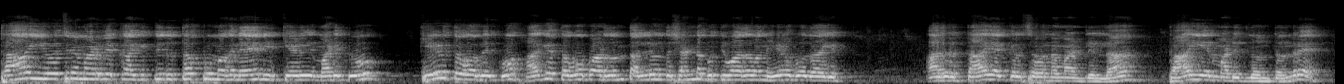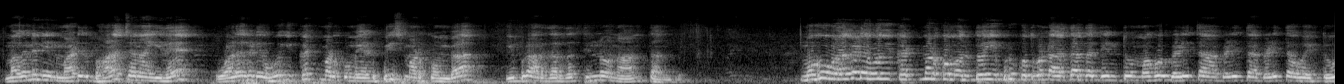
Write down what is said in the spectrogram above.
ತಾಯಿ ಯೋಚನೆ ಮಾಡಬೇಕಾಗಿತ್ತು, ಇದು ತಪ್ಪು ಮಗನೇ, ನೀನು ಕೇಳಿ, ಮಾಡಿದ್ದು. ಕೇಳಿ ತಗೋಬೇಕು. ಹಾಗೆ ತಗೋಬಾರ್ದು ಅಂತ ಅಲ್ಲಿ ಒಂದು ಸಣ್ಣ ಬುದ್ಧಿವಾದವನ್ನು ಹೇಳ್ಬೋದಾಗಿತ್ತು. ಆದರೆ ತಾಯಿ ಆ ಕೆಲಸವನ್ನ ಮಾಡಲಿಲ್ಲ. ತಾಯಿ ಏನ್ ಮಾಡಿದ್ಲು ಅಂತಂದ್ರೆ, ಮಗನೇ ನೀನ್ ಮಾಡಿದ್ ಬಹಳ ಚೆನ್ನಾಗಿದೆ, ಒಳಗಡೆ ಹೋಗಿ ಕಟ್ ಮಾಡ್ಕೊಂಬ, ಎರಡು ಪೀಸ್ ಮಾಡ್ಕೊಂಬ, ಇಬ್ರು ಅರ್ಧ ಅರ್ಧ ತಿನ್ನೋಣ ಅಂತ ಅಂದ್ಲು ಮಗು ಒಳಗಡೆ ಹೋಗಿ ಕಟ್ ಮಾಡ್ಕೊಂಬಂತು, ಇಬ್ರು ಕುತ್ಕೊಂಡು ಅರ್ಧ ಅರ್ಧ ತಿಂತು, ಮಗು ಬೆಳೀತಾ ಬೆಳೀತಾ ಬೆಳೀತಾ ಹೋಯ್ತು.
